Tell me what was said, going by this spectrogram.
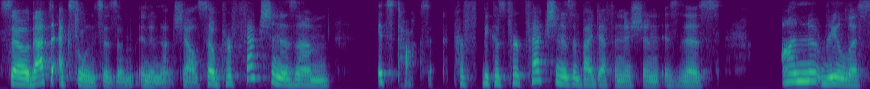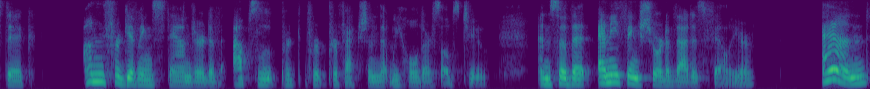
so that's excellencism in a nutshell so perfectionism it's toxic Perf- because perfectionism by definition is this unrealistic, unforgiving standard of absolute per- per- perfection that we hold ourselves to. And so that anything short of that is failure. And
